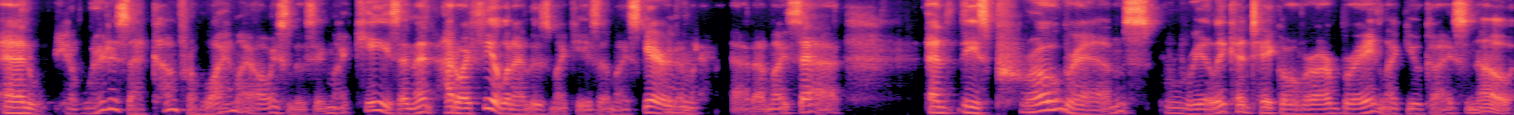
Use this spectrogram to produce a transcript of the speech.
and you know where does that come from? Why am i always losing my keys? And then how do i feel when i lose my keys? Am i scared? Am i mad am i sad? And these programs really can take over our brain, like you guys know,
